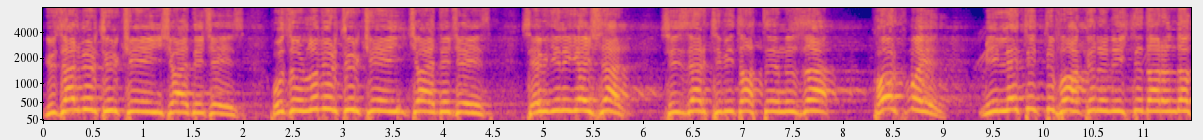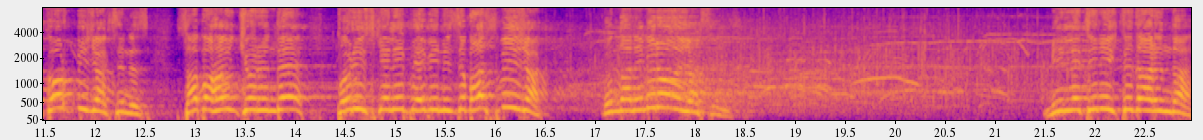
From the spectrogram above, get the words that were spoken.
Güzel bir Türkiye inşa edeceğiz. Huzurlu bir Türkiye inşa edeceğiz. Sevgili gençler, sizler tweet attığınızda korkmayın. Millet İttifakı'nın iktidarında korkmayacaksınız. Sabahın köründe polis gelip evinizi basmayacak. Bundan emin olacaksınız. Milletin iktidarında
